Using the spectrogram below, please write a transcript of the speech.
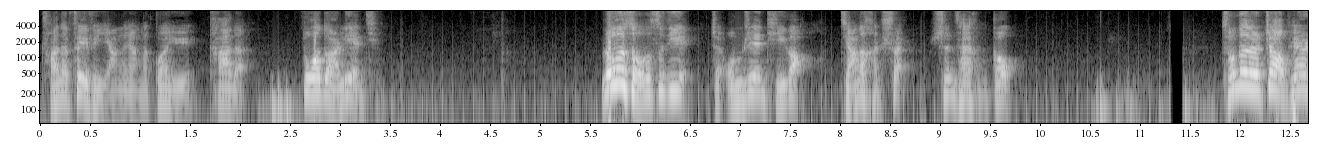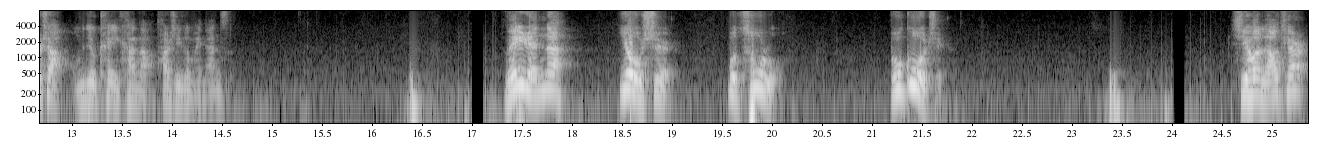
传得沸沸扬扬的关于他的多段恋情。罗格索夫斯基，这我们之前提到，讲的很帅，身材很高。从他的照片上，我们就可以看到他是一个美男子。为人呢，又是不粗鲁、不固执，喜欢聊天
